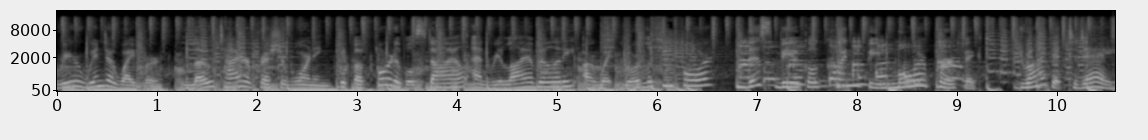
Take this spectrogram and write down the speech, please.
rear window wiper, low tire pressure warning. If affordable style and reliability are what you're looking for, this vehicle couldn't be more perfect. Drive it today.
